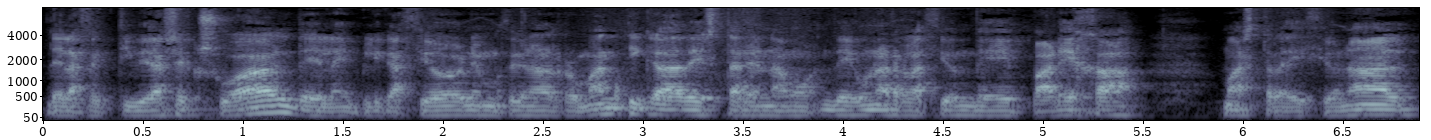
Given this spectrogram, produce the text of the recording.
de la afectividad sexual, de la implicación emocional romántica, de estar en de una relación de pareja más tradicional,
